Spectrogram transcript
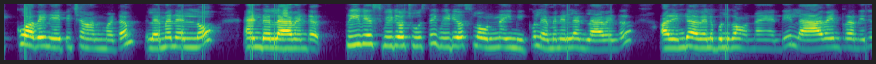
ఎక్కువ అవే నేర్పించాను అనమాట lemon yellow and lavender. Previous video చూస్తే వీడియోస్లో ఉన్నాయి మీకు లెమన్ ఎల్లో అండ్ లావెండర్. ఆ రెండు అవైలబుల్గా ఉన్నాయండి. లావెండర్ అనేది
